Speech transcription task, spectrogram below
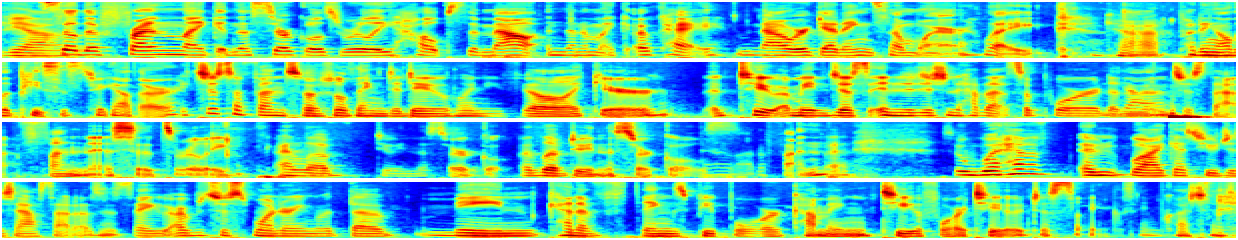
Yeah. So the friend like in the circles really helps them out, and then I'm like, okay, now we're getting somewhere. Like, Yeah. putting all the pieces together. It's just a fun social thing to do when you feel like you're uh, too. I mean, just in addition to have that support and Yeah. then just that funness, it's really. I love doing the circle. I love doing the circles. a lot of fun. But- so what have? And well, I guess you just asked that. I was gonna say. I was just wondering what the main kind of things people were coming to you for too. Just like same questions.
